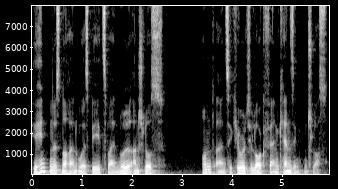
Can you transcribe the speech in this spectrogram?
Hier hinten ist noch ein USB 2.0 Anschluss und ein Security Lock für ein Kensington-Schloss.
